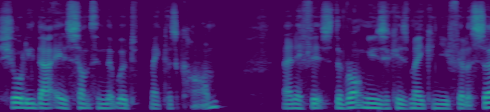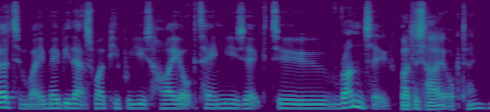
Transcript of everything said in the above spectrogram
Surely that is something that would make us calm. And if it's the rock music is making you feel a certain way, maybe that's why people use high octane music to run to, What is high octane?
